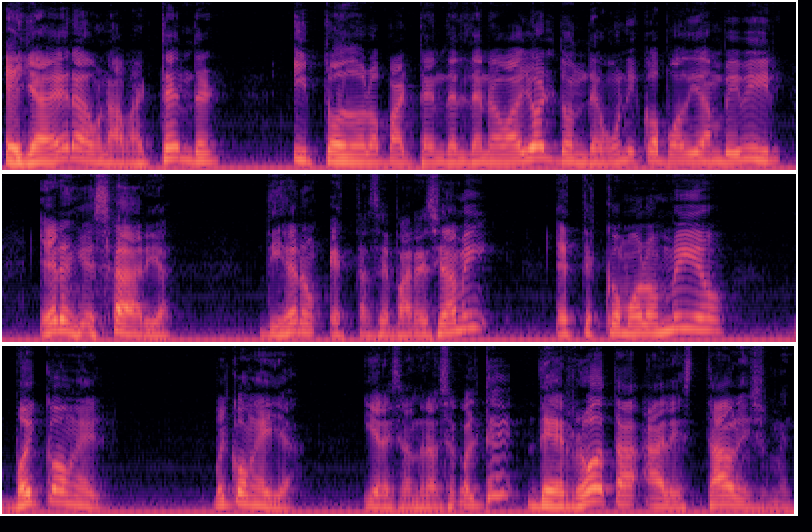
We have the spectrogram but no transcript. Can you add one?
Ella era una bartender y todos los bartenders de Nueva York, donde único podían vivir, era en esa área. Dijeron, esta se parece a mí, este es como los míos, voy con él, voy con ella. Y Alexandra se Cortés derrota al establishment,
